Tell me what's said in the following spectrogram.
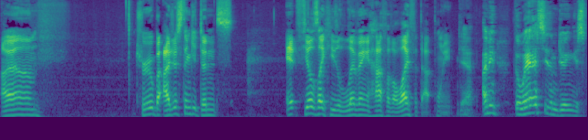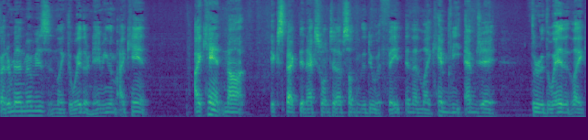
Um True, but I just think it didn't it feels like he's living half of a life at that point. Yeah, I mean the way I see them doing these Spider Man movies and like the way they're naming them, I can't, I can't not expect the next one to have something to do with fate, and then like him meet MJ through the way that like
